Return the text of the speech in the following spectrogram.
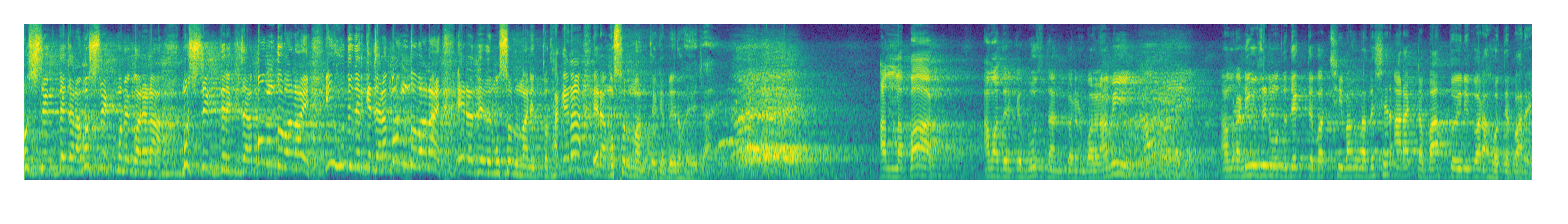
মুশ্রিকদের যারা মুশ্রিক মনে করে না, মুশ্রিকদেরকে যারা বন্ধু বানায়, ইহুদিদেরকে যারা বন্ধু বানায়, এরা এদের মুসলমানিত্ব থাকে না, এরা মুসলমান থেকে বের হয়ে যায়। আল্লাহ পাক আমাদেরকে বুঝ দান করেন, বলেন আমি আমরা নিউজের মধ্যে দেখতে পাচ্ছি বাংলাদেশের আর একটা বাদ তৈরি করা হতে পারে।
